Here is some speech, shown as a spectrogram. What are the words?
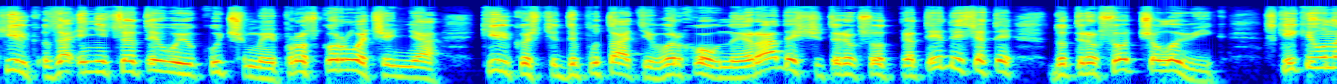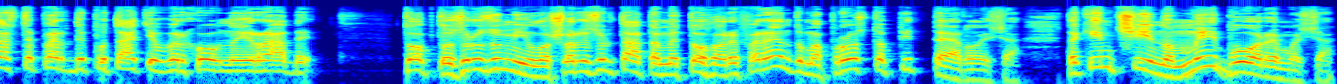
кілька за ініціативою Кучми, про скорочення кількості депутатів Верховної Ради з 450 до 300 чоловік. Скільки у нас тепер депутатів Верховної Ради? Тобто зрозуміло, що результатами того референдуму просто підтерлися. Таким чином, ми боремося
